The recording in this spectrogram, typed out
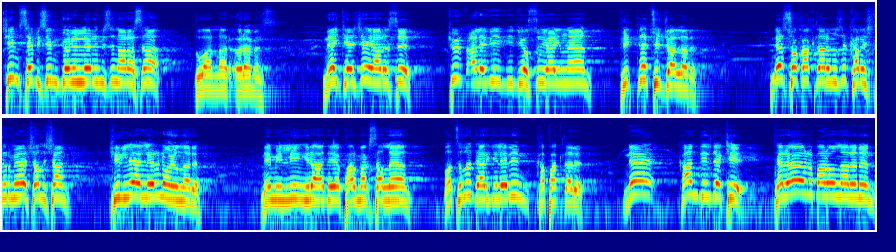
Kimse bizim gönüllerimizin arasına duvarlar öremez. Ne gece yarısı Kürt Alevi videosu yayınlayan fitne tüccarları, ne sokaklarımızı karıştırmaya çalışan kirli ellerin oyunları, ne milli iradeye parmak sallayan batılı dergilerin kapakları, ne Kandil'deki terör baronlarının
